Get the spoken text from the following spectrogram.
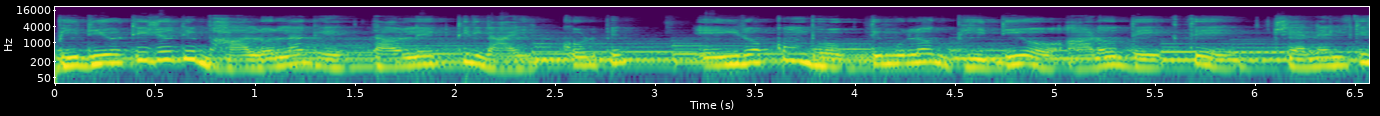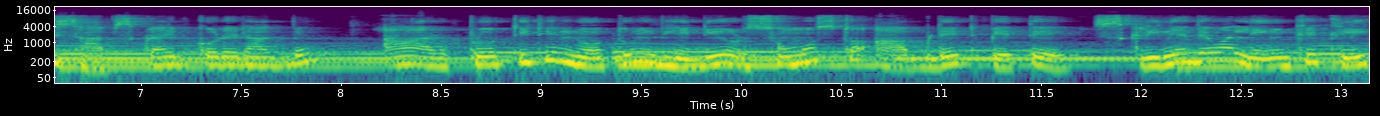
ভিডিওটি যদি ভালো লাগে, তাহলে একটি লাইক করবেন। এই রকম ভক্তিমূলক ভিডিও আরও দেখতে চ্যানেলটি সাবস্ক্রাইব করে রাখবেন। আর প্রতিটি নতুন ভিডিওর সমস্ত আপডেট পেতে স্ক্রিনে দেওয়া লিঙ্কে ক্লিক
